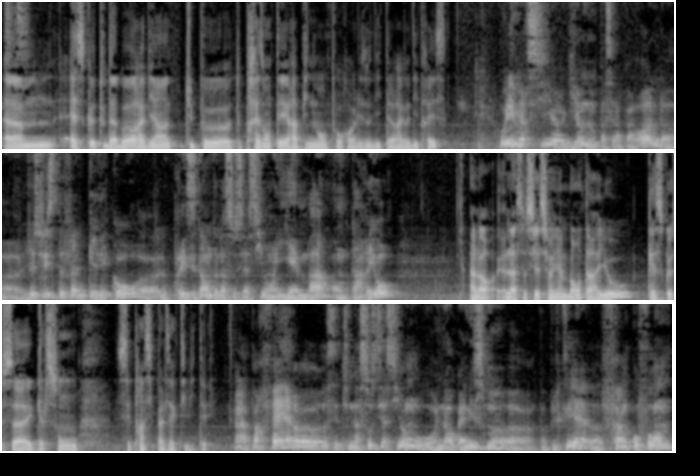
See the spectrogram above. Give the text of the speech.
Est-ce que tout d'abord, eh bien, tu peux te présenter rapidement pour les auditeurs et auditrices? Oui, merci euh, Guillaume de me passer la parole. Euh, je suis Stéphane Keleko, euh, le président de l'association Yemba Ontario. Alors, l'association Yemba Ontario, qu'est-ce que c'est et quelles sont ses principales activités? Ah, Parfait, c'est une association ou un organisme, un peu plus clair, francophone,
